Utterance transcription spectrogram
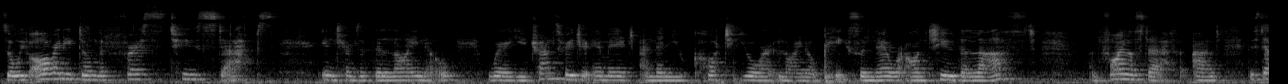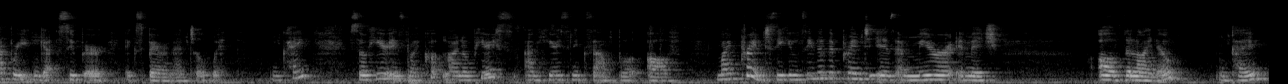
So we've already done the first two steps in terms of the lino where you transferred your image and then you cut your lino piece. So now we're on to the last and final step and the step where you can get super experimental with. Okay, so here is my cut lino piece and here's an example of my print. So you can see that the print is a mirror image of the lino, okay?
